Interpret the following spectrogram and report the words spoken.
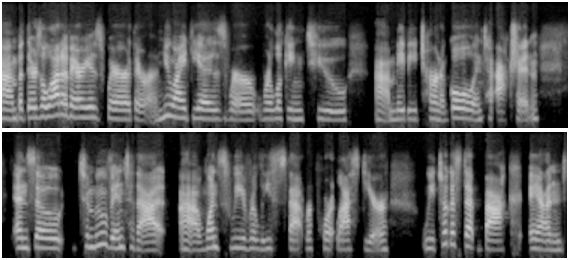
Um, but there's a lot of areas where there are new ideas, where we're looking to um, maybe turn a goal into action. And so to move into that, uh, once we released that report last year, we took a step back and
